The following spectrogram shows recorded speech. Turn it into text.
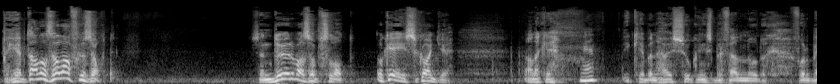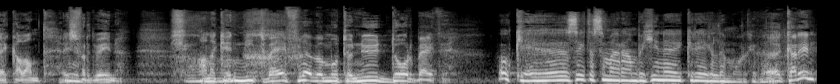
Je hebt alles al afgezocht. Zijn deur was op slot. Oké, een secondje. Anneke, Ja? Ik heb een huiszoekingsbevel nodig voor bij. Hij is verdwenen. Anneke, niet twijfelen, we moeten nu doorbijten. Oké, zeg dat ze maar aan beginnen. Ik regel dat morgen wel. Eh, Karin,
